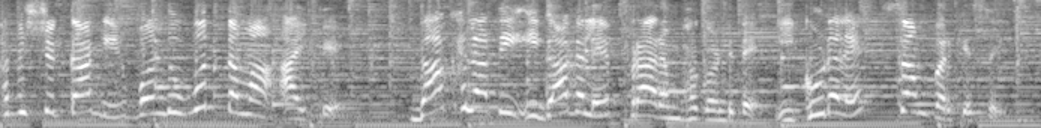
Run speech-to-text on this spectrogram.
ಭವಿಷ್ಯಕ್ಕಾಗಿ ಒಂದು ಉತ್ತಮ ಆಯ್ಕೆ. ದಾಖಲಾತಿ ಈಗಾಗಲೇ ಪ್ರಾರಂಭಗೊಂಡಿದೆ. ಈ ಕೂಡಲೇ ಸಂಪರ್ಕಿಸಿ.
